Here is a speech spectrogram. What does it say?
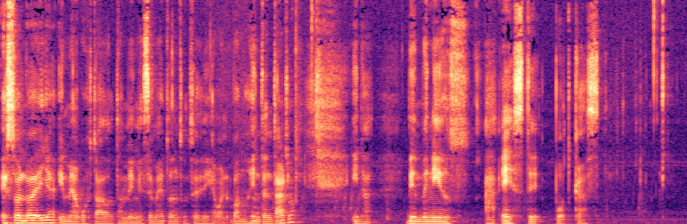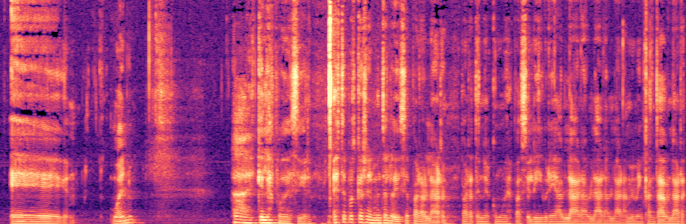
es solo ella y me ha gustado también ese método, entonces dije, bueno, vamos a intentarlo. Y nada, bienvenidos a este podcast. Eh, bueno, Ay, ¿qué les puedo decir? Este podcast realmente lo hice para hablar, para tener como un espacio libre, hablar, hablar, hablar. A mí me encanta hablar,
